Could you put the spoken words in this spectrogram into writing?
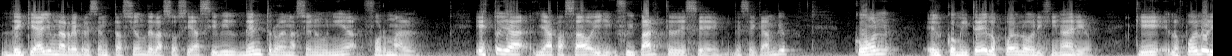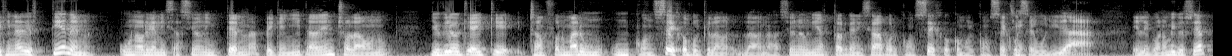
de que haya una representación de la sociedad civil dentro de Naciones Unidas formal. Esto ya, ya ha pasado y fui parte de ese, de ese cambio con el Comité de los Pueblos Originarios, que los pueblos originarios tienen una organización interna pequeñita dentro de la ONU, yo creo que hay que transformar un, consejo, porque la, la, Naciones Unidas está organizada por consejos, como el Consejo de Seguridad, el Económico y Social.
